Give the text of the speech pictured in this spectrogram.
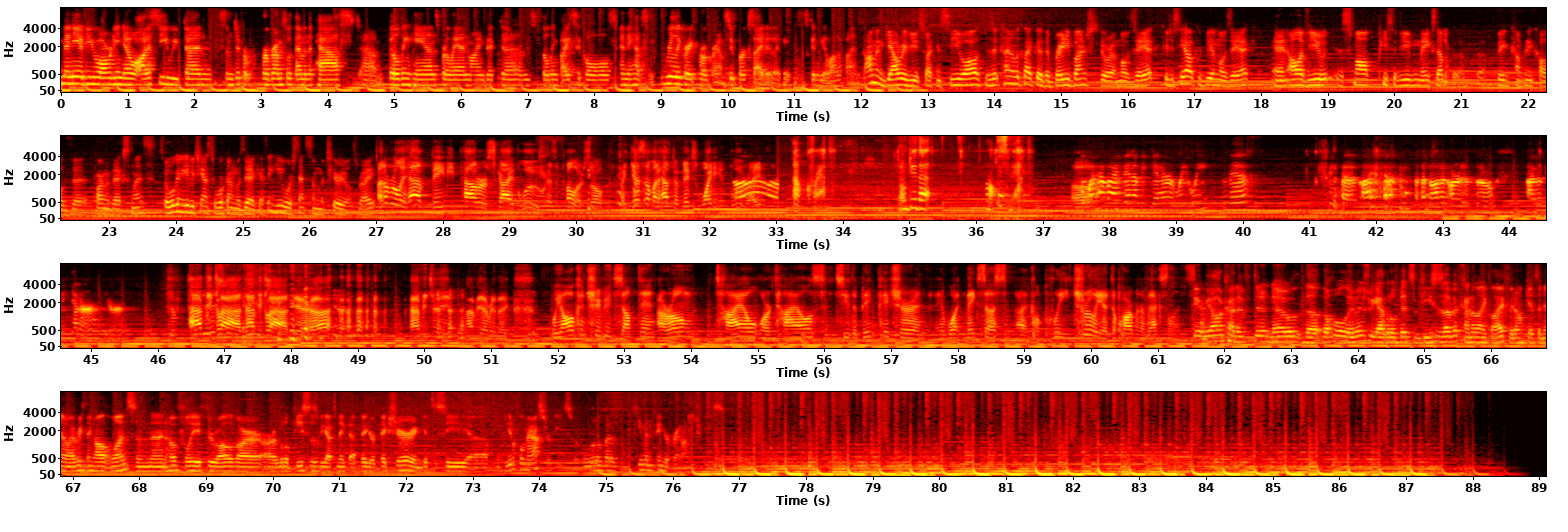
Many of you already know Odyssey. We've done some different programs with them in the past, um, building hands for landmine victims, building bicycles, and they have some really great programs. Super excited. I think this is going to be a lot of fun. I'm in gallery view so I can see you all. Does it kind of look like a, the Brady Bunch or a mosaic? Could you see how it could be a mosaic? And all of you, a small piece of you makes up a, a big company called the Department of Excellence. So we're going to give you a chance to work on Mosaic. I think you were sent some materials, right? I don't really have baby powder sky blue as a color, so I guess I'm going to have to mix white and blue, right? Oh, crap. Don't do that. Oh, snap. Uh, what have I been a beginner lately? This, because I am not an artist, so I'm a beginner here. Happy cloud, happy cloud here, huh? happy tree, happy everything. We all contribute something, our own tile or tiles to the big picture and, and what makes us a complete, truly a department of excellence. We all kind of didn't know the, the whole image. We got little bits and pieces of it, kind of like life. We don't get to know everything all at once. And then hopefully through all of our, our little pieces, we got to make that bigger picture and get to see uh, a beautiful masterpiece with a little bit of human fingerprint on each piece.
